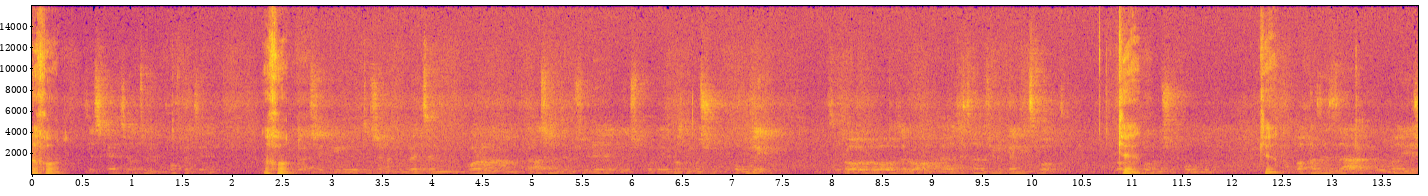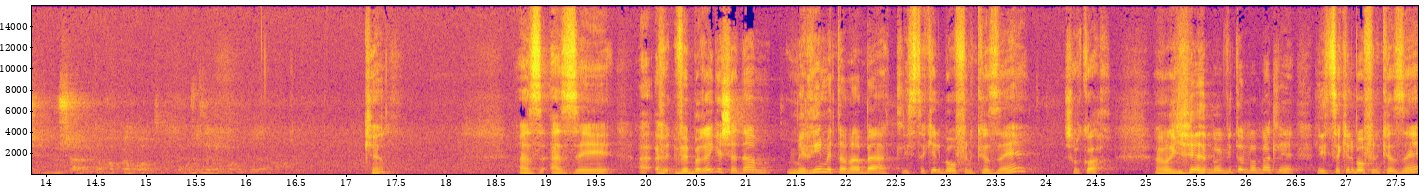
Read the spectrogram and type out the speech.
נכון. יש כאלה שרצו למחוק את זה. נכון. בגלל שכאילו יוצא שאנחנו בעצם, כל המטרה שלנו זה בשביל יש פה ליהנות ממשהו חומרי. זה לא, לא, זה לא, הארץ ישראל בשביל לקיים מצוות. כן. כן. הפח הזה זהב, הוא אומר, יש קדושה בתוך הפירות. זה ברור שזה לאכול מטויח. כן. אז, אז, אה, וברגע שאדם מרים את המבט להסתכל באופן כזה, יישר כוח, מביא את המבט להסתכל באופן כזה,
